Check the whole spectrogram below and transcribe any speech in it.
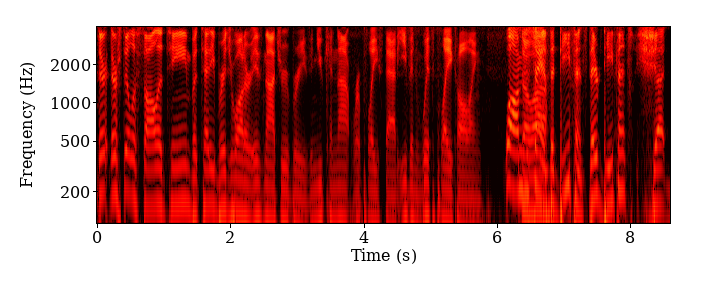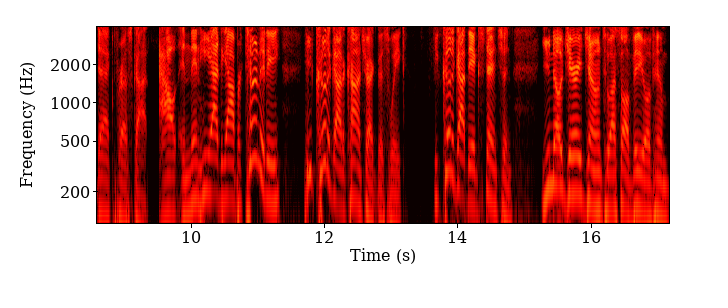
They're they're still a solid team, but Teddy Bridgewater is not Drew Brees, and you cannot replace that even with play calling. Well, I'm So, just saying uh, the defense, their defense shut Dak Prescott out, and then he had the opportunity. He could have got a contract this week. He could have got the extension. You know Jerry Jones, who I saw a video of him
